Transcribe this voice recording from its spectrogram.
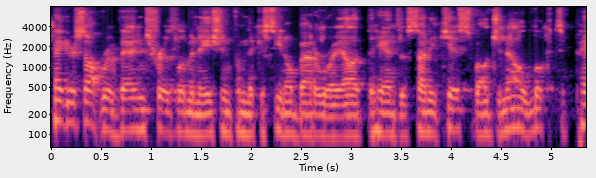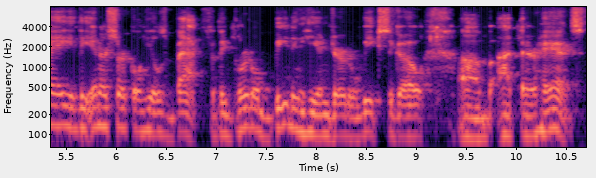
Hager sought revenge for his elimination from the Casino Battle Royale at the hands of Sonny Kiss, while Janela looked to pay the Inner Circle heels back for the brutal beating he endured weeks ago uh, at their hands.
